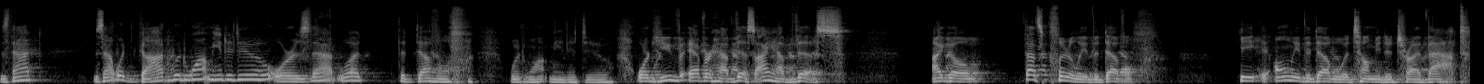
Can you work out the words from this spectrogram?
is that, is that what God would want me to do, or is that what the devil would want me to do? Or do you ever have this? I have this. I go, that's clearly the devil. He, only the devil would tell me to try that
